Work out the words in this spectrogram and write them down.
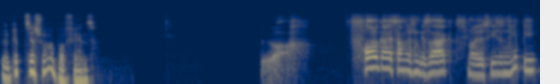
gibt es ja schon ein paar Fans. Ja. Fall Guys haben wir schon gesagt, neue Season, yippie.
